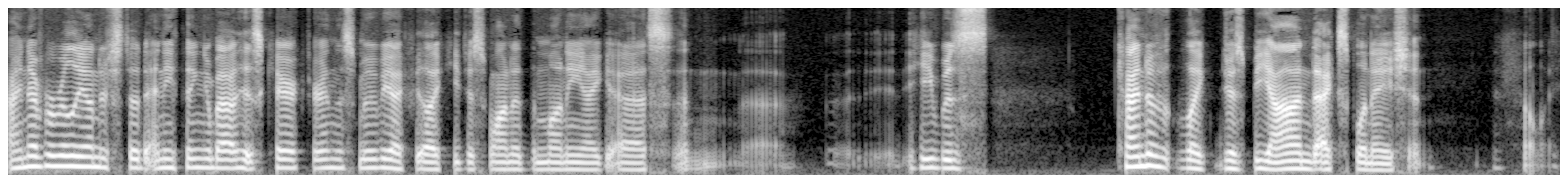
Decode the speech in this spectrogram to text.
I never really understood anything about his character in this movie. I feel like he just wanted the money, I guess, and uh, he was kind of like just beyond explanation. Felt like.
